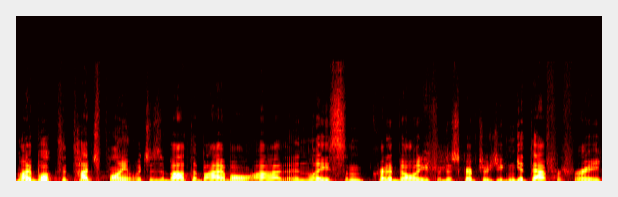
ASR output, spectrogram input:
my book, The Touch Point, which is about the Bible uh, and lays some credibility for the scriptures, you can get that for free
